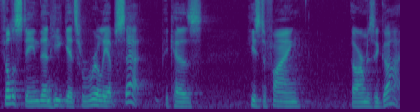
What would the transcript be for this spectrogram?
Philistine, then he gets really upset because he's defying the armies of God.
